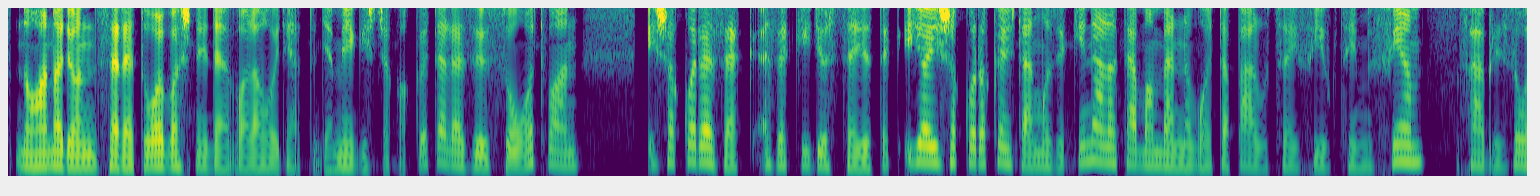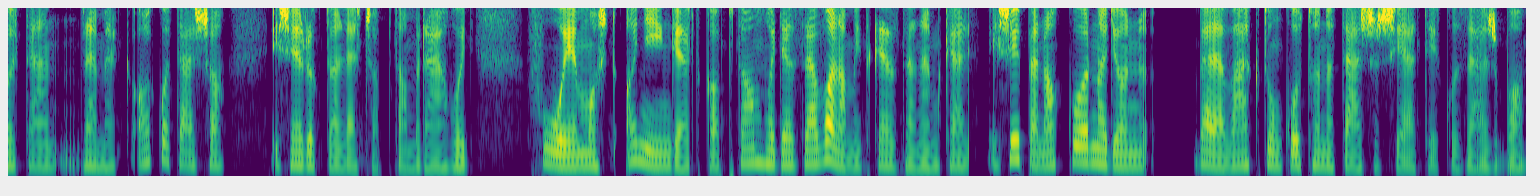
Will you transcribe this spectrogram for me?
Noha nagyon szeret olvasni, de valahogy hát ugye mégiscsak a kötelező szó ott van, és akkor ezek, ezek így összejöttek. Ja, és akkor a könyvtár mozik kínálatában benne volt a Pál utcai fiúk című film, Fábri Zoltán remek alkotása, és én rögtön lecsaptam rá, hogy fú, én most annyi ingert kaptam, hogy ezzel valamit kezdenem kell. És éppen akkor nagyon belevágtunk otthon a társas játékozásba.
